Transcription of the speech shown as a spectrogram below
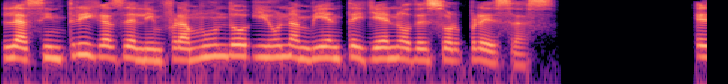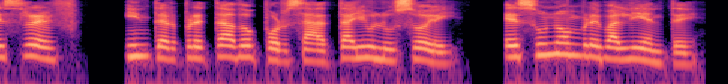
las intrigas del inframundo y un ambiente lleno de sorpresas. Esref, interpretado por Saatay Ulusoy, es un hombre valiente,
